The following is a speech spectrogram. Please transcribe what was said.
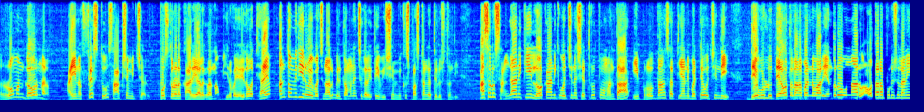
రోమన్ గవర్నర్ అయిన ఫెస్తు సాక్ష్యమిచ్చాడు. పోస్తుల కార్యాల గ్రంథం ఇరవై ఐదవ అధ్యాయం పంతొమ్మిది ఇరవై వచనాలు మీరు గమనించగలిగితే ఈ విషయం మీకు స్పష్టంగా తెలుస్తుంది. అసలు సంఘానికి లోకానికి వచ్చిన శత్రుత్వం అంతా ఈ పునరుద్ధాన సత్యాన్ని బట్టే వచ్చింది. దేవుళ్ళు దేవతలు అనబడిన వారు ఎందరో ఉన్నారు అవతార పురుషులని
